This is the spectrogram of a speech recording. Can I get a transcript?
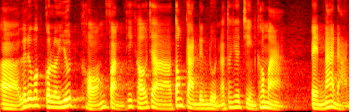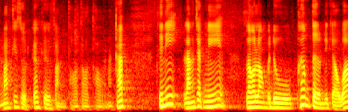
เเรียกได้ว่ากลยุทธ์ของฝั่งที่เขาจะต้องการดึงดูดนักท่องเที่ยวจีนเข้ามา เป็นหน้าด่านมากที่สุดก็คือฝั่งทททนะครับ ทีนี้หลังจากนี้เราลองไปดูเพิ่มเติมดีกว่าว่า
